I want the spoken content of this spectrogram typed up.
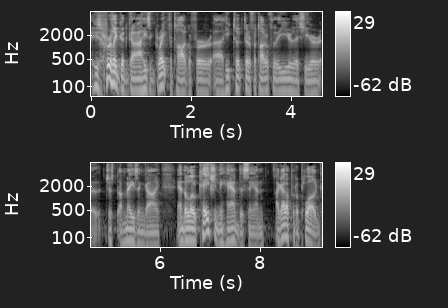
he's a really good guy. He's a great photographer. Uh, he took their photographer of the year this year. Uh, just amazing guy. And the location he had this in, I got to put a plug.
